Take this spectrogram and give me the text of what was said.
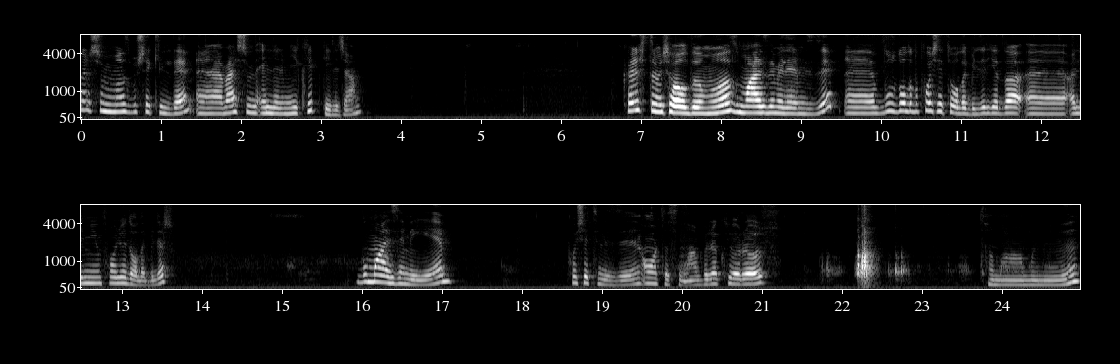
Karışımımız bu şekilde. Ee, ben şimdi ellerimi yıkayıp geleceğim. Karıştırmış olduğumuz malzemelerimizi e, buzdolabı poşeti olabilir ya da e, alüminyum folyo da olabilir. Bu malzemeyi poşetimizin ortasına bırakıyoruz. Tamamını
